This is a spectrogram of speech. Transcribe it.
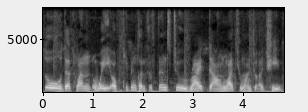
So that's one way of keeping consistent to write down what you want to achieve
